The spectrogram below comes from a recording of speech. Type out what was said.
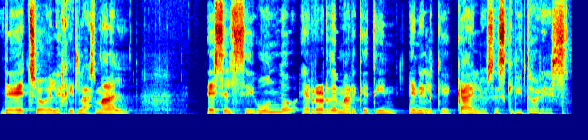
De hecho, elegirlas mal es el segundo error de marketing en el que caen los escritores.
